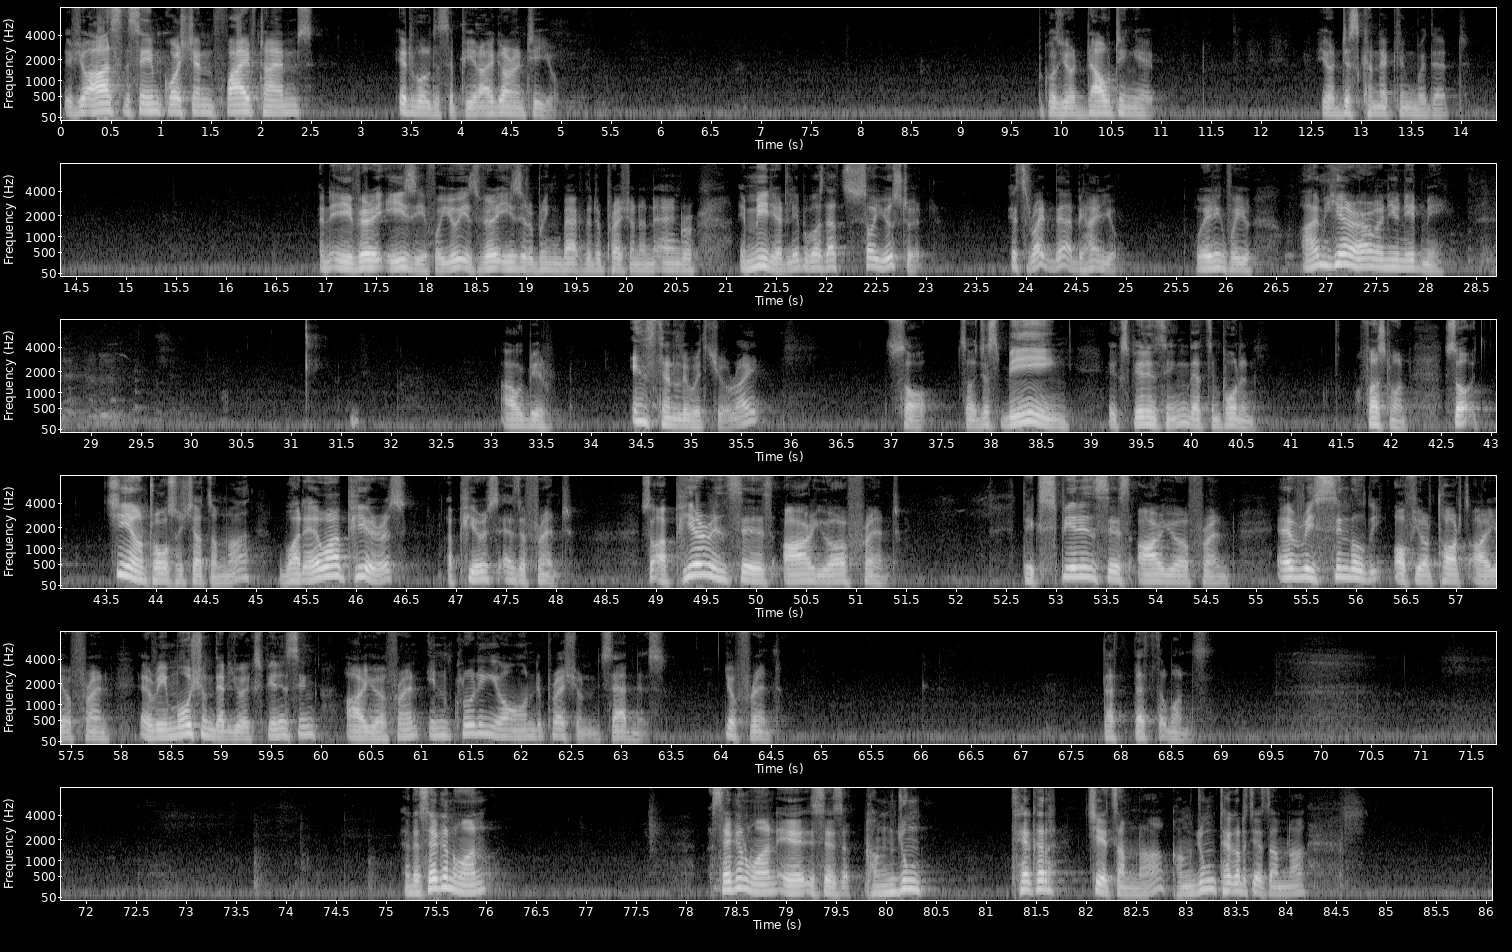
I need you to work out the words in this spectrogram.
If you ask the same question five times, it will disappear, I guarantee you. Because you're doubting it, you're disconnecting with it. And very easy, for you, it's very easy to bring back the depression and anger immediately because that's so used to it. It's right there behind you, waiting for you. I'm here when you need me. I will be instantly with you, right? So, so just being, experiencing, that's important. First one. So, whatever appears, appears as a friend. So appearances are your friend. The experiences are your friend. Every single of your thoughts are your friend. Every emotion that you're experiencing are your friend, including your own depression, sadness. Your friend. That, that's the ones. And the second one Second one is, it says 강중 태거 제삼나, 강중 태거 제삼나.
